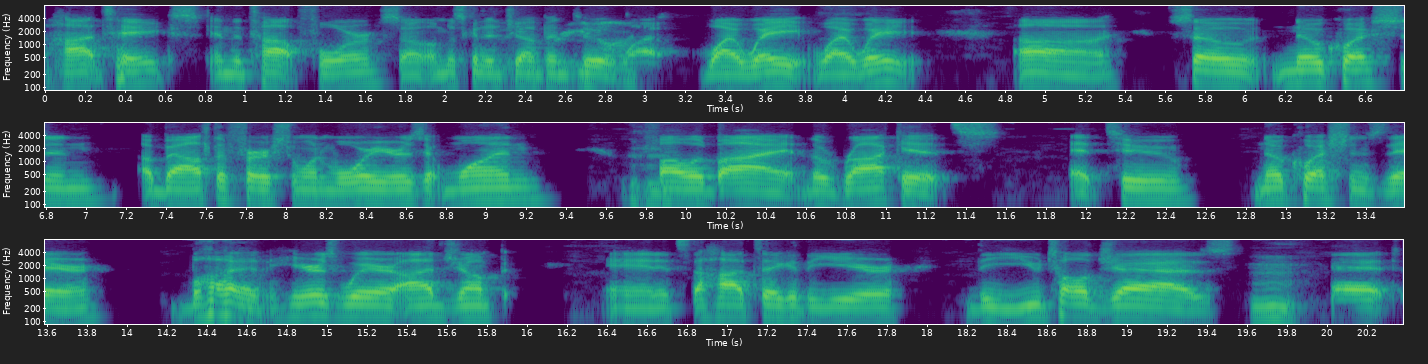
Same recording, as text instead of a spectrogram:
hot takes in the top four, so I'm just going to jump into it. Why, why wait? Why wait? Uh, so no question about the first one. Warriors at one, Mhm. followed by the Rockets at two. No questions there. But here's where I jump, and it's the hot take of the year: the Utah Jazz Mm. at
